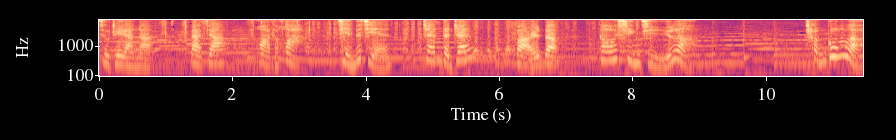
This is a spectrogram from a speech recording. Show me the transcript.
就这样啊，大家。画的画，剪的剪，粘的粘，玩的高兴极了，成功了！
